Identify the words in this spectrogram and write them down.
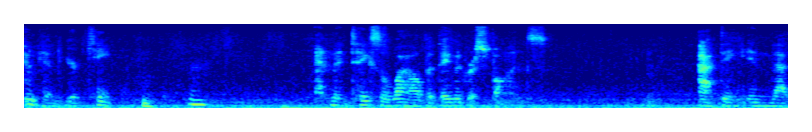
to him, You're king. Mm. And it takes a while, but David responds, acting in that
